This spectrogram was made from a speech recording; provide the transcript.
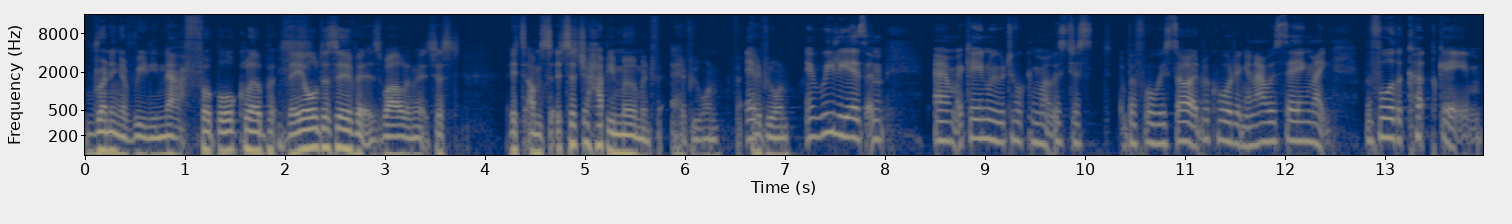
running a really naff football club, they all deserve it as well. And it's just it's I'm it's such a happy moment for everyone for It- everyone. It really is. And um, again, we were talking about this just before we started recording, and I was saying, like, before the cup game,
